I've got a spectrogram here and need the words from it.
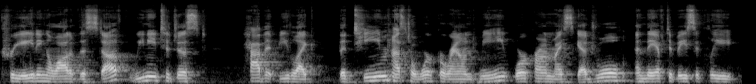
creating a lot of this stuff. We need to just have it be like the team has to work around me, work around my schedule, and they have to basically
